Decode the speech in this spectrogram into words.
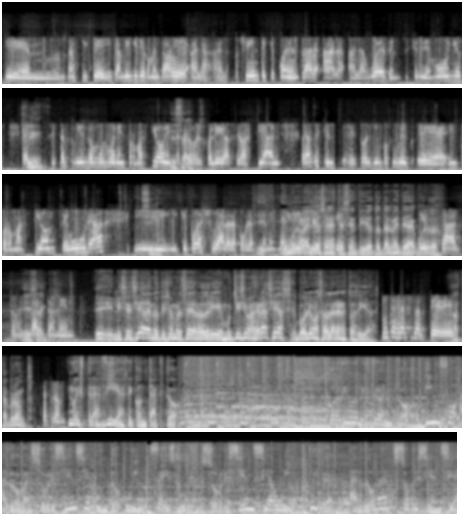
Eh, así que, y también quería comentarle a, los oyentes que pueden entrar a la, a la web de Nutrición y Demonios, que ahí se está subiendo muy buena información, está a cargo del colega Sebastián antes que eh, todo el tiempo sube eh, información segura y, que pueda ayudar a la población. Y, muy valiosa en este sentido, totalmente de acuerdo. Exacto, exactamente. Eh, licenciada en nutrición Mercedes Rodríguez, muchísimas gracias. Volvemos a hablar en estos días. Muchas gracias a ustedes. Hasta pronto. Hasta pronto. Nuestras vías de contacto. Correo electrónico info arroba sobre Facebook sobre ciencia Twitter arroba sobre ciencia.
